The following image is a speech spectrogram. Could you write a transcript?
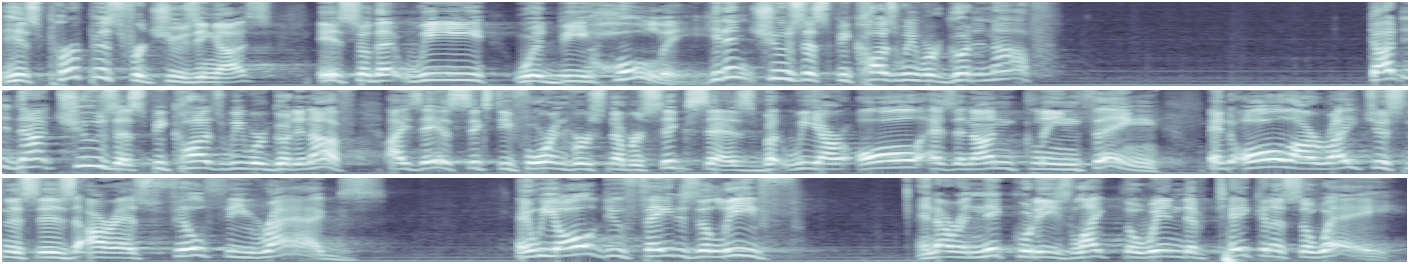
his purpose for choosing us is so that we would be holy. He didn't choose us because we were good enough. God did not choose us because we were good enough. Isaiah 64 and verse number 6 says, But we are all as an unclean thing, and all our righteousnesses are as filthy rags. And we all do fade as a leaf, and our iniquities, like the wind, have taken us away.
